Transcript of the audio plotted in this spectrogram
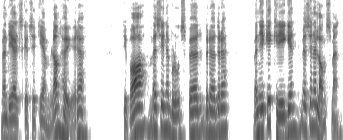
men de elsket sitt hjemland høyere. De ba med sine blodsbrødre, men gikk i krigen med sine landsmenn.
